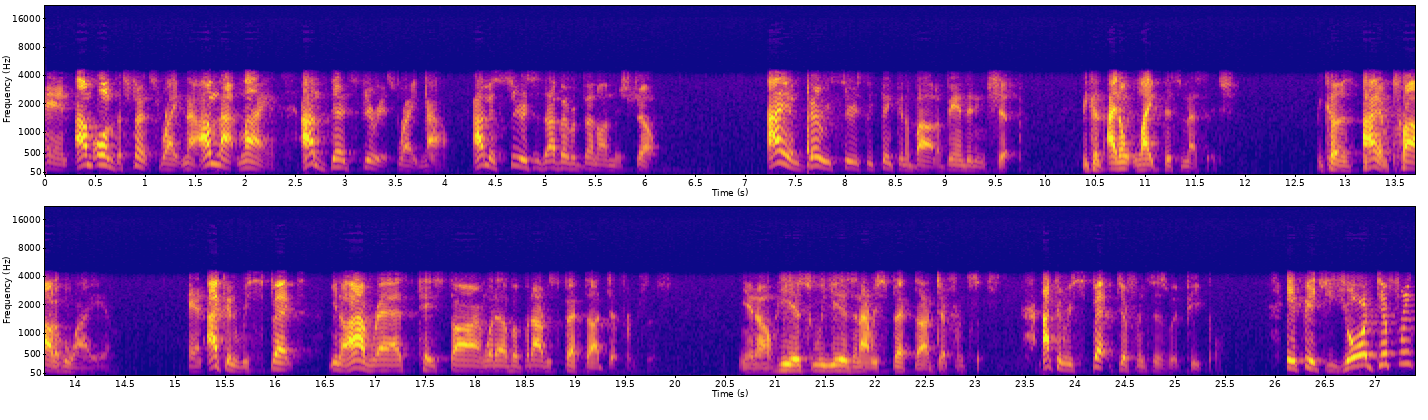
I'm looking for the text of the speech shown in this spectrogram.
And I'm on the fence right now. I'm not lying. I'm dead serious right now. I'm as serious as I've ever been on this show. I am very seriously thinking about abandoning ship because I don't like this message. Because I am proud of who I am. And I can respect, you know, I've razzed KStarr and whatever, but I respect our differences. You know, he is who he is, and I respect our differences. I can respect differences with people. If it's your difference,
